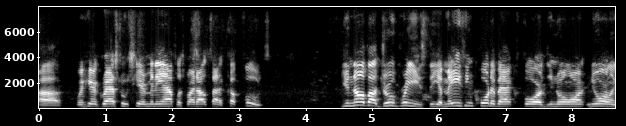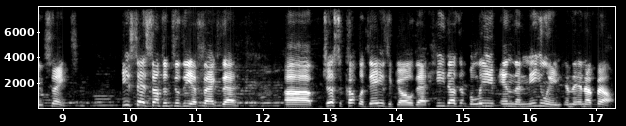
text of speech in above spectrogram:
uh, we're here grassroots here in Minneapolis, right outside of Cup Foods. You know about Drew Brees, the amazing quarterback for the New Orleans Saints. He said something to the effect that uh, just a couple of days ago that he doesn't believe in the kneeling in the NFL.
